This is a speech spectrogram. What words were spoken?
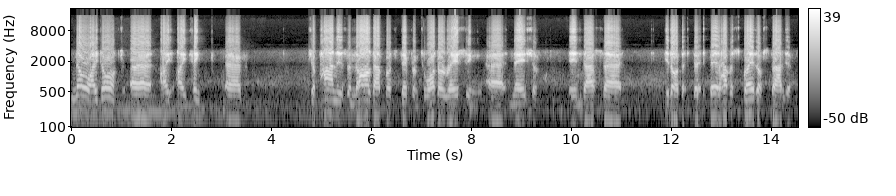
no, I don't. Uh, I I think um, Japan isn't all that much different to other racing uh, nations in that uh, you know they'll have a spread of stallions,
